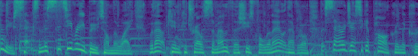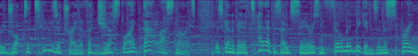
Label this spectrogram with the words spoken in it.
There's a new Sex and the City reboot on the way. Without Kim Cattrall's Samantha, she's fallen out with everyone. But Sarah Jessica Parker and the crew dropped a teaser trailer for Just Like That last night. It's going to be a 10 episode series and filming begins in the spring.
